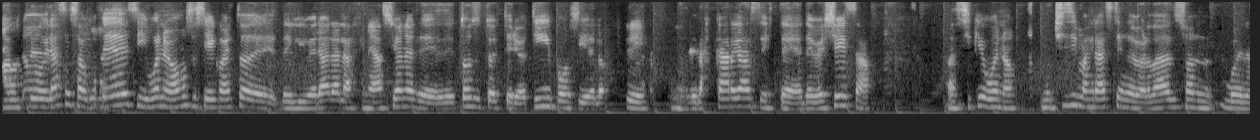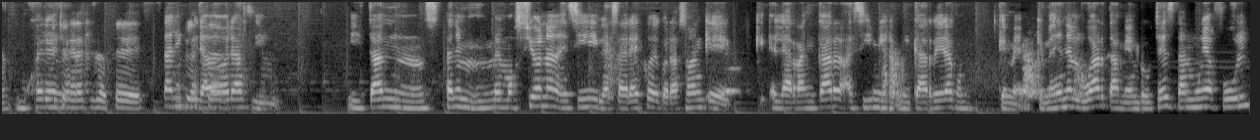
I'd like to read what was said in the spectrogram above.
A No, ustedes. gracias a ustedes y bueno, vamos a seguir con esto de, de liberar a las generaciones de, de todos estos estereotipos y de, los, Sí. de las cargas este, de belleza. Así que bueno, muchísimas gracias, de verdad, son Bueno, mujeres muchas gracias a ustedes. tan Un placer. inspiradoras y, y tan, tan em- me emocionan en sí y les agradezco de corazón que, que el arrancar así mi, mi carrera, con, que, me, que me den el lugar también, porque ustedes están muy a full.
